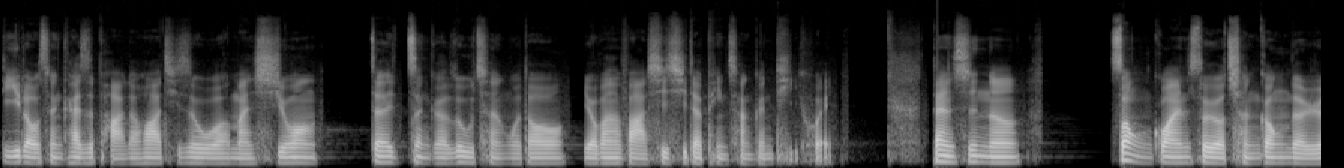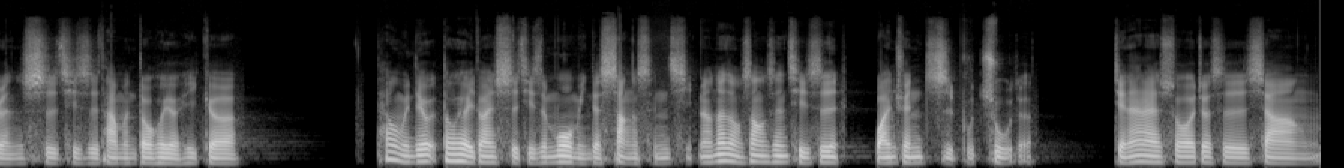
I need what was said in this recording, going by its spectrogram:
低楼层开始爬的话，其实我蛮希望在整个路程我都有办法细细的品尝跟体会。但是呢，纵观所有成功的人士，其实他们都会有一个。他们都都会有一段时期是莫名的上升期，那那种上升期是完全止不住的。简单来说，就是像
